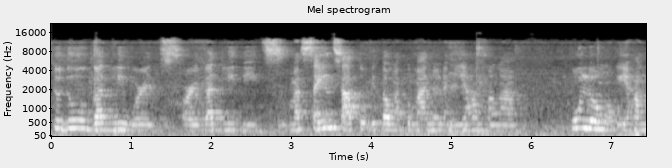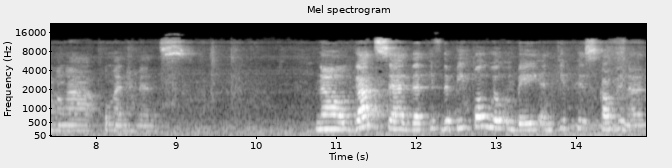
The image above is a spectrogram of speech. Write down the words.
to do godly words or godly deeds. Mas sayon sa ato bitaw nga tumano ng iyahang mga pulong o iyahang mga commandments. Now, God said that if the people will obey and keep His covenant,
